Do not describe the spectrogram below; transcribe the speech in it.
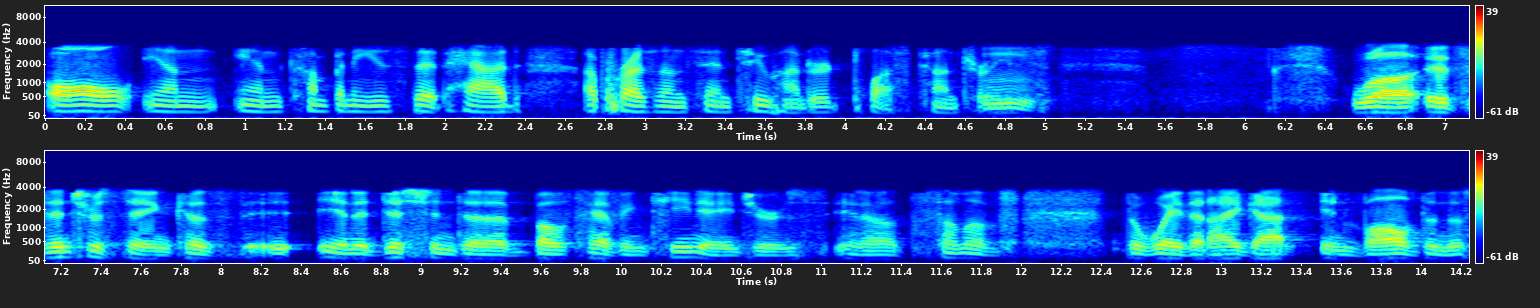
all in in companies that had a presence in 200 plus countries. Mm. Well, it's interesting because in addition to both having teenagers, you know, some of the way that I got involved in this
